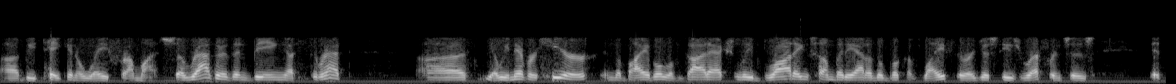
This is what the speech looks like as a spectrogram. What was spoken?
uh, be taken away from us. So rather than being a threat, uh, you know, we never hear in the Bible of God actually blotting somebody out of the book of life. There are just these references It's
